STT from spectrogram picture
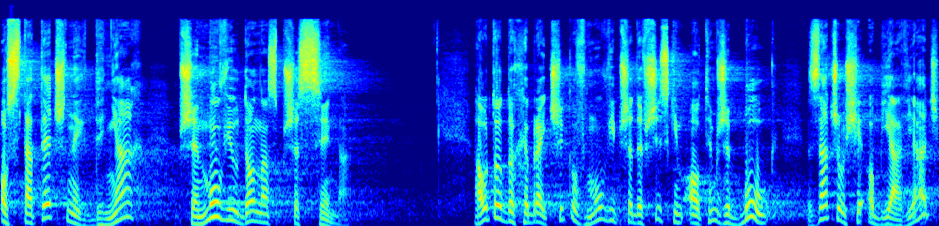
ostatecznych dniach przemówił do nas przez syna. Autor do Hebrajczyków mówi przede wszystkim o tym, że Bóg zaczął się objawiać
